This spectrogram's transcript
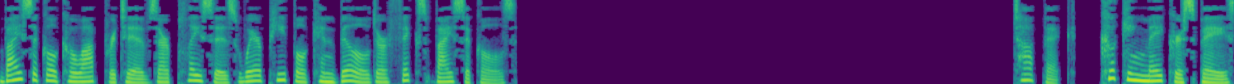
Bicycle cooperatives are places where people can build or fix bicycles. Topic: Cooking makerspace.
